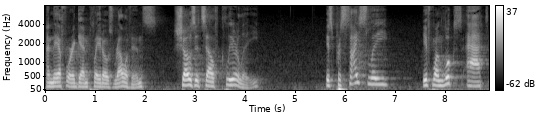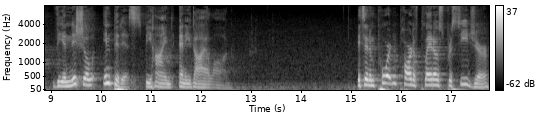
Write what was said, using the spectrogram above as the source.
and therefore again Plato's relevance, shows itself clearly is precisely if one looks at the initial impetus behind any dialogue. It's an important part of Plato's procedure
